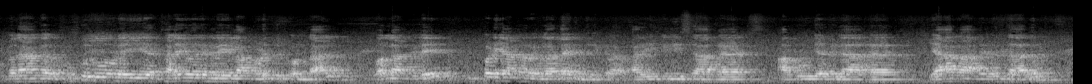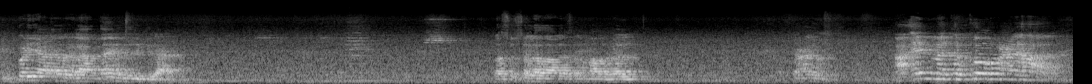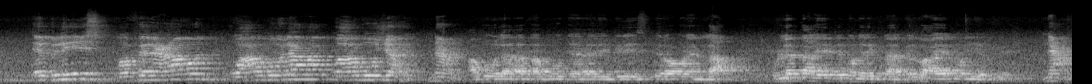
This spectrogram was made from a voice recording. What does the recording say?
இப்போ நாங்கள் புக்குலூருடைய தலைவர்களை எல்லாம் எடுத்துக்கொண்டால் வரலாற்றிலே இப்படியானவர்களாக தான் இருந்திருக்கிறார். அது இங்கிலீஷாக அபூஜர்களாக யாராக இருந்தாலும் இப்படியானவர்களாக தான் இருந்திருக்கிறார். ரசூசல்லாசனம் அவர்கள் تعالوا أئمة الكفر على هذا إبليس وفرعون وأبو لهب وأبو جهل نعم அபூலஹப் அபூ ஜஹல் இப்லீஸ் ஃபிரௌன் எல்லாம் உள்ளத்தால் ஏற்றுக்கொண்டிருக்கிறார்கள் வாயால் மொழியவில்லை نعم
